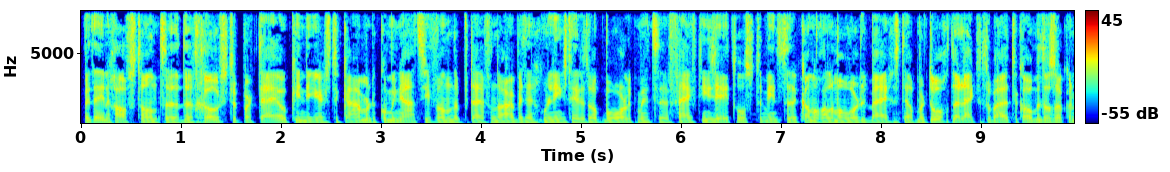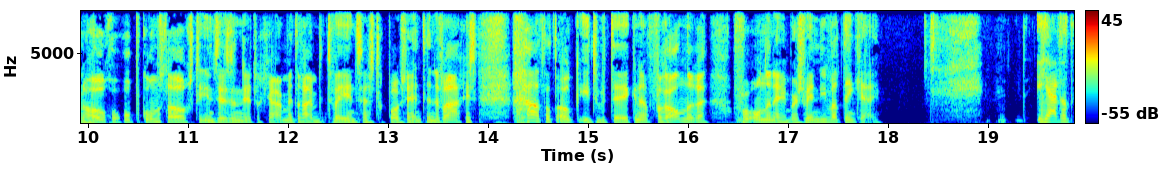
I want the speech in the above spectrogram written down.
met enige afstand uh, de grootste partij, ook in de Eerste Kamer. De combinatie van de Partij van de Arbeid en GroenLinks deed het ook behoorlijk met 15 zetels. Tenminste, dat kan nog allemaal worden bijgesteld. Maar toch, daar lijkt het op uit te komen. Het was ook een hoge opkomst, de hoogste in 36 jaar, met ruim 62 procent. En de vraag is, gaat dat ook iets betekenen, veranderen voor ondernemers? Wendy, wat denk jij? Ja, dat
